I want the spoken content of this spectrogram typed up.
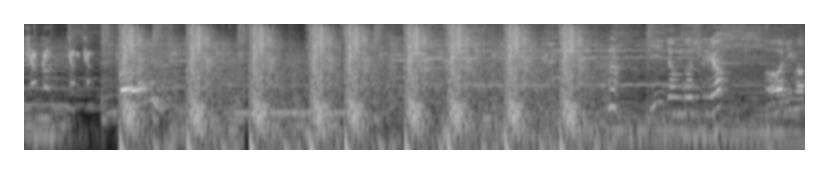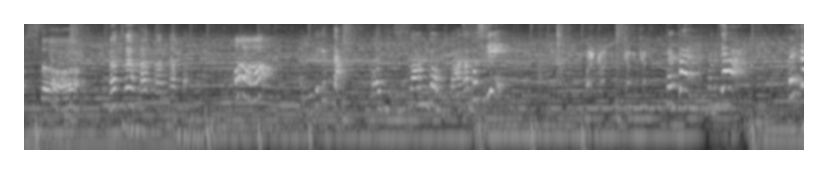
이 정도 실력? 어림없어. 어? 안 되겠다. 어디 이거 한번 막아보시지. 발칸 장착. 발칸 장착. 발사.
